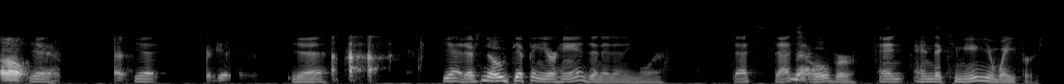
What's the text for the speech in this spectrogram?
Oh Yeah. yeah. Yeah, yeah. Yeah, there's no dipping your hands in it anymore. That's that's No. over. And and the communion wafers.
